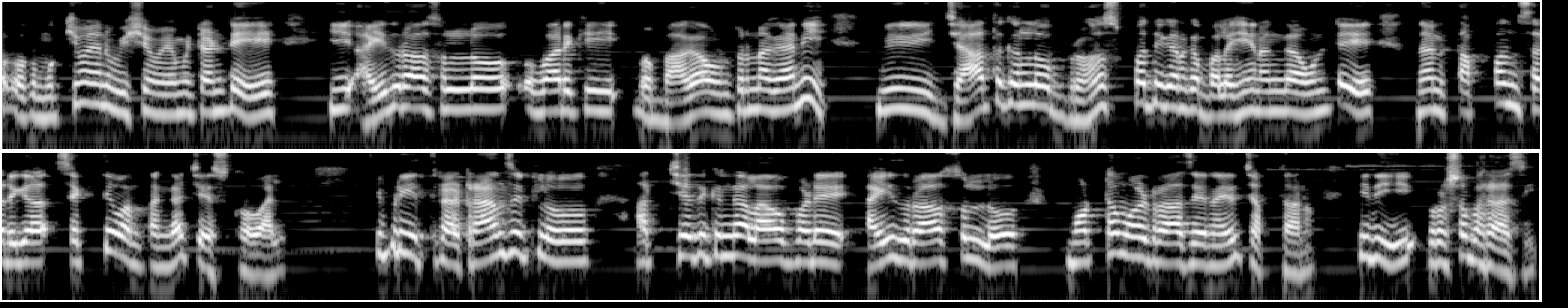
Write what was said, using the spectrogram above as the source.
ఒక ముఖ్యమైన విషయం ఏమిటంటే ఈ ఐదు రాసుల్లో వారికి బాగా ఉంటున్నా కానీ వీరి జాతకంలో బృహస్పతి కనుక బలహీనంగా ఉంటే దాన్ని తప్పనిసరిగా శక్తివంతంగా చేసుకోవాలి. ఇప్పుడు ఈ ట్రాన్సిట్లో అత్యధికంగా లాభపడే ఐదు రాసుల్లో మొట్టమొదటి రాశి అనేది చెప్తాను. ఇది వృషభ రాశి.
